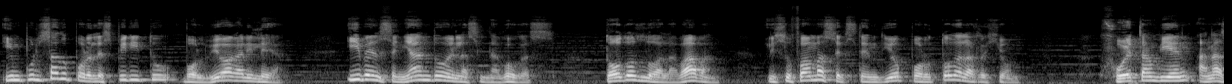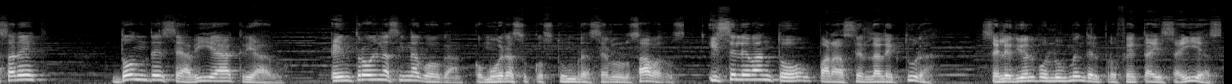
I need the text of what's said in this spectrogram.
impulsado por el Espíritu, volvió a Galilea. Iba enseñando en las sinagogas. Todos lo alababan y su fama se extendió por toda la región. Fue también a Nazaret, donde se había criado. Entró en la sinagoga, como era su costumbre hacerlo los sábados, y se levantó para hacer la lectura. Se le dio el volumen del profeta Isaías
